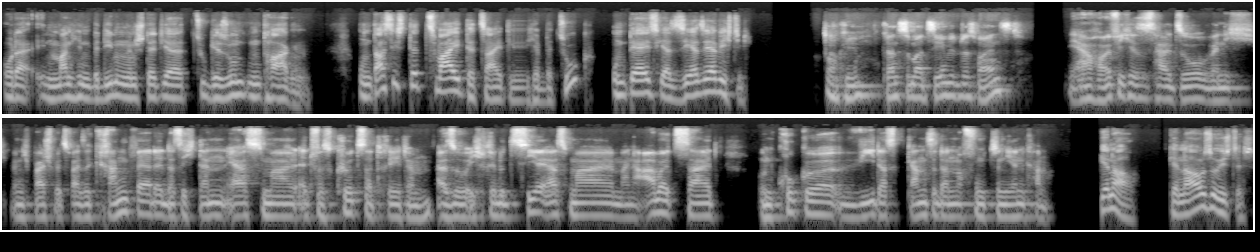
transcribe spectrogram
Oder in manchen Bedienungen steht ja zu gesunden Tagen. Und das ist der zweite zeitliche Bezug und der ist ja sehr, sehr wichtig. Okay, kannst du mal erzählen, wie du das meinst? Ja, häufig ist es halt so, wenn ich, wenn ich beispielsweise krank werde, dass ich dann erstmal etwas kürzer trete. Also ich reduziere erstmal meine Arbeitszeit und gucke, wie das Ganze dann noch funktionieren kann. Genau, genau so ist es.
